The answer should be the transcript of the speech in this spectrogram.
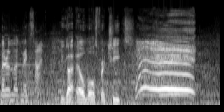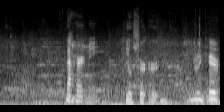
better luck next time. You got elbows for cheeks. that hurt me. Your shirt hurt me. You didn't care.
